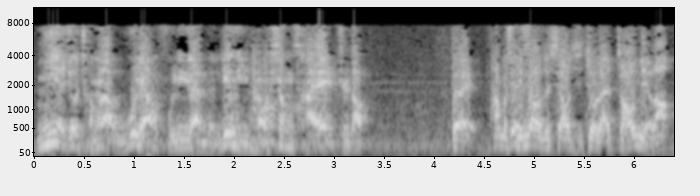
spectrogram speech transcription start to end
你也就成了无良福利院的另一条生财之道。对他们听到这消息就来找你了。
